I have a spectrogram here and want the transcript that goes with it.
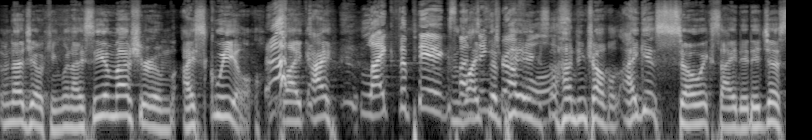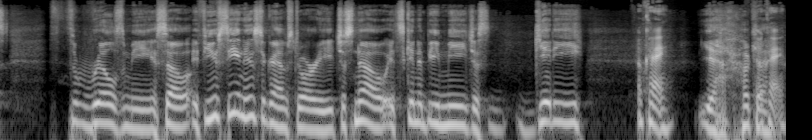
I'm not joking. When I see a mushroom, I squeal. Like I Like the pigs like the truffles. pigs hunting truffles. I get so excited. It just thrills me. So if you see an Instagram story, just know it's going to be me just giddy. Okay. Yeah. Okay. Okay.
